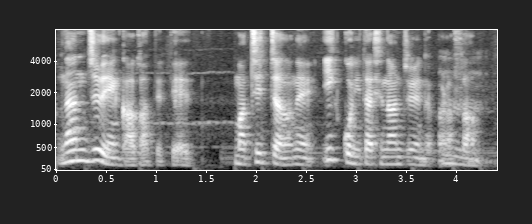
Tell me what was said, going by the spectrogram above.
何十円か上がってて、まあ、ちっちゃなね1個に対して何十円だからさ、うん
